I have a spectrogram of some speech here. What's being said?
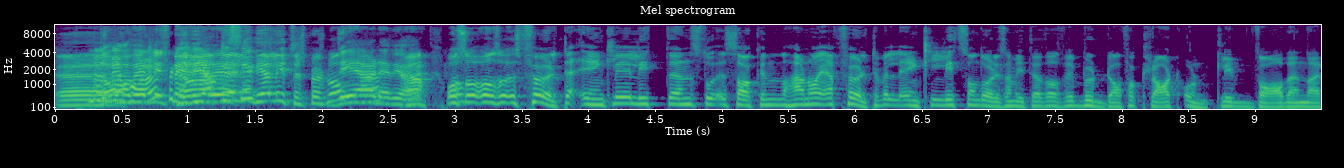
Men vi har litt- flere vi har- vi har lytterspørsmål. Det er det vi har. Ja. Og så følte jeg egentlig litt den saken her nå Jeg følte vel egentlig litt sånn dårlig samvittighet at vi burde ha forklart ordentlig hva den der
